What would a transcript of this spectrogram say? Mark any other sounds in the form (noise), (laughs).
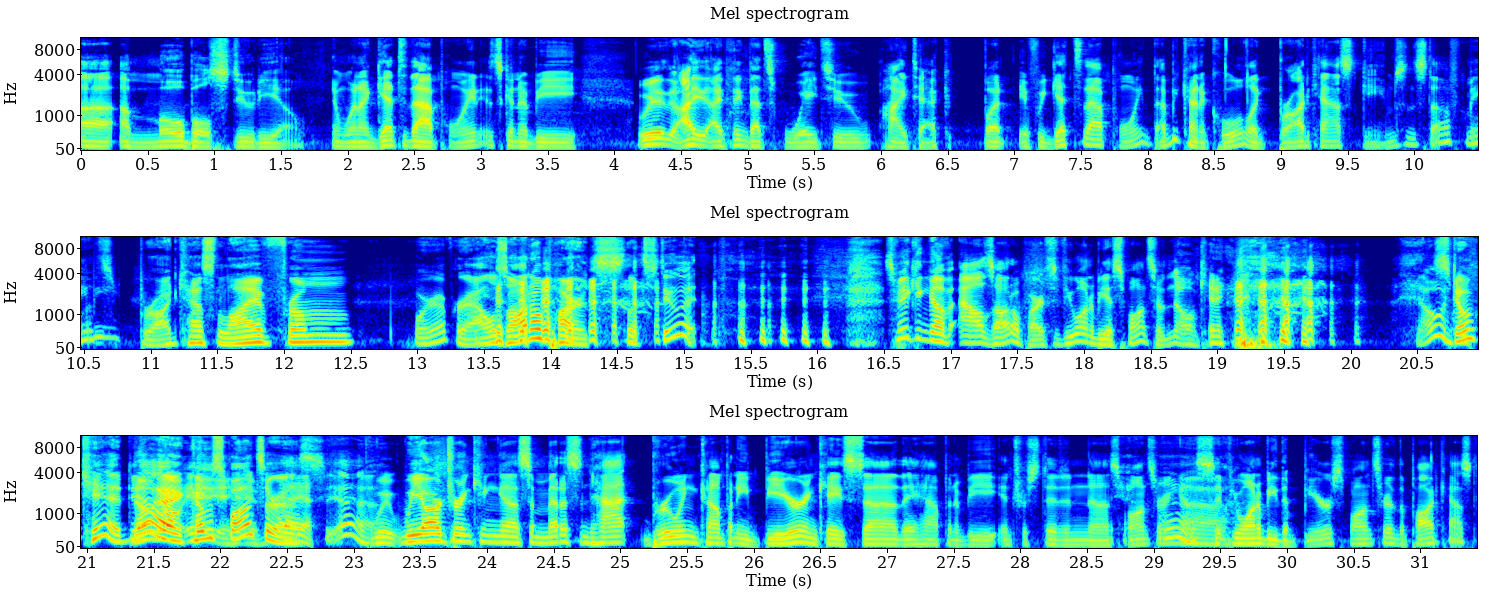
uh, a mobile studio, and when I get to that point, it's gonna be. I I think that's way too high tech. But if we get to that point, that'd be kind of cool, like broadcast games and stuff, maybe. Broadcast live from wherever. Al's Auto (laughs) Parts. Let's do it. (laughs) Speaking of Al's Auto Parts, if you want to be a sponsor, no, I'm kidding. (laughs) No, don't kid. No, yeah, no, come yeah, sponsor yeah, us. Yeah. We, we are drinking uh, some Medicine Hat Brewing Company beer in case uh, they happen to be interested in uh, sponsoring us. If you want to be the beer sponsor of the podcast,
